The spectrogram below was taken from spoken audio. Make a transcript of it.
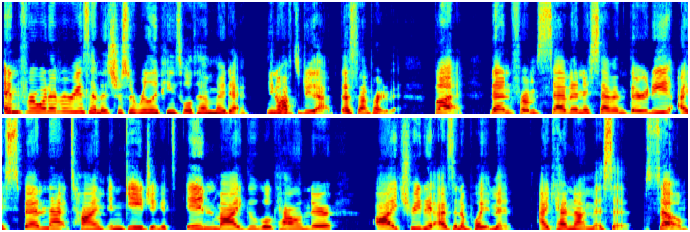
And for whatever reason it's just a really peaceful time of my day. You don't have to do that. That's not part of it. But then from 7 to 7:30 I spend that time engaging. It's in my Google calendar. I treat it as an appointment. I cannot miss it. So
